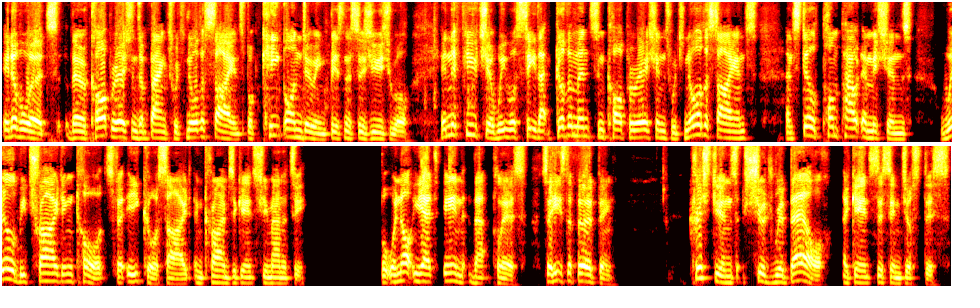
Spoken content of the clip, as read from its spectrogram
In other words, there are corporations and banks which know the science but keep on doing business as usual. In the future, we will see that governments and corporations which know the science and still pump out emissions will be tried in courts for ecocide and crimes against humanity but we're not yet in that place. So here's the third thing Christians should rebel against this injustice,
